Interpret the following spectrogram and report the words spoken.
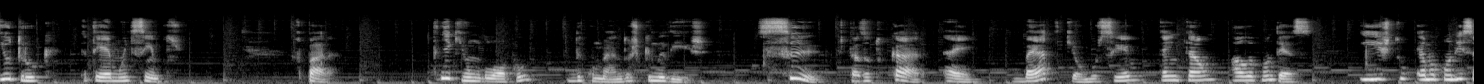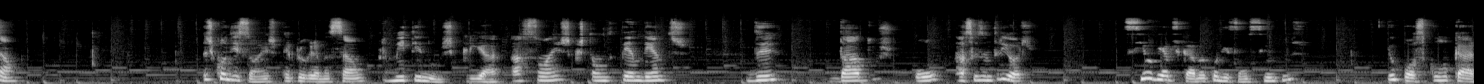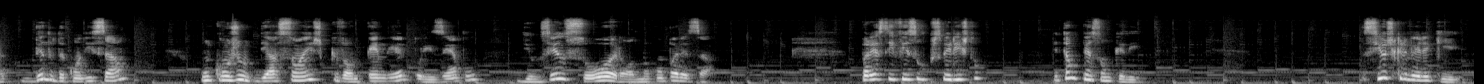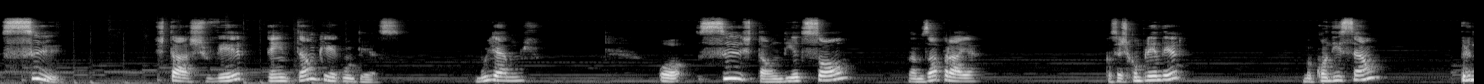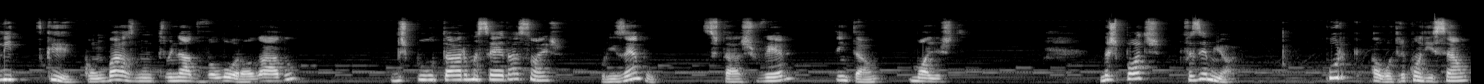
E o truque até é muito simples. Repara, tenho aqui um bloco de comandos que me diz se estás a tocar em bat, que é o morcego, então algo acontece. E isto é uma condição. As condições em programação permitem-nos criar ações que estão dependentes de dados ou ações anteriores. Se eu vier buscar uma condição simples, eu posso colocar dentro da condição um conjunto de ações que vão depender, por exemplo, de um sensor ou de uma comparação. Parece difícil perceber isto? Então pensa um bocadinho. Se eu escrever aqui se está a chover, então o que, é acontece? Molhamos-nos. Ou se está um dia de sol, vamos à praia. Consegues compreender? Uma condição permite que, com base num determinado valor ou dado, despolutar uma série de ações. Por exemplo, se está a chover, então molhas-te. Mas podes fazer melhor, porque há outra condição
